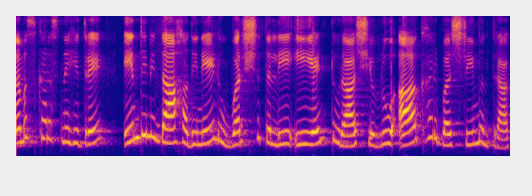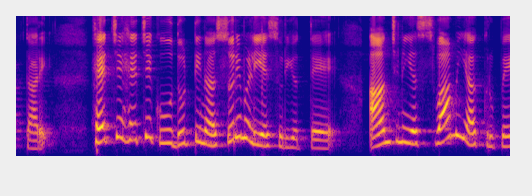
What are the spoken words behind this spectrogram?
ನಮಸ್ಕಾರ ಸ್ನೇಹಿತರೆ, ಇಂದಿನಿಂದ ಹದಿನೇಳು ವರ್ಷದಲ್ಲಿ ಈ ಎಂಟು ರಾಶಿಯವರು ಆಗರ್ಭ ಶ್ರೀಮಂತರಾಗ್ತಾರೆ. ಹೆಜ್ಜೆ ಹೆಜ್ಜೆಗೂ ದುಡ್ಡಿನ ಸುರಿಮಳಿಯೇ ಸುರಿಯುತ್ತೆ. ಆಂಜನೇಯ ಸ್ವಾಮಿಯ ಕೃಪೆ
